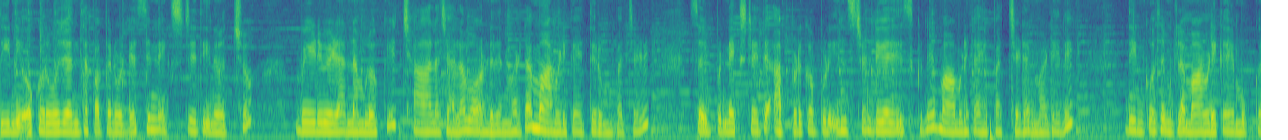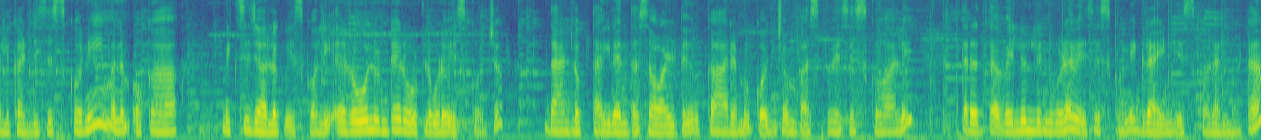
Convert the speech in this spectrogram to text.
దీన్ని ఒక రోజు అంతా పక్కన పెట్టేసి నెక్స్ట్ డే తినొచ్చు. వేడి వేడి అన్నంలోకి చాలా చాలా బాగుంటుంది అనమాట మామిడికాయ తురుము పచ్చడి. సో ఇప్పుడు నెక్స్ట్ అయితే అప్పటికప్పుడు ఇన్స్టెంట్గా తీసుకునే మామిడికాయ పచ్చడి అనమాట ఇది. దీనికోసం ఇట్లా మామిడికాయ ముక్కలు కట్ చేసేసుకొని మనం ఒక మిక్సీ జార్లోకి వేసుకోవాలి. రోల్ ఉంటే రోట్లో కూడా వేసుకోవచ్చు. దాంట్లోకి తగినంత సాల్ట్ కారం కొంచెం పసుపు వేసేసుకోవాలి. తర్వాత వెల్లుల్లిని కూడా వేసేసుకొని గ్రైండ్ చేసుకోవాలన్నమాట.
